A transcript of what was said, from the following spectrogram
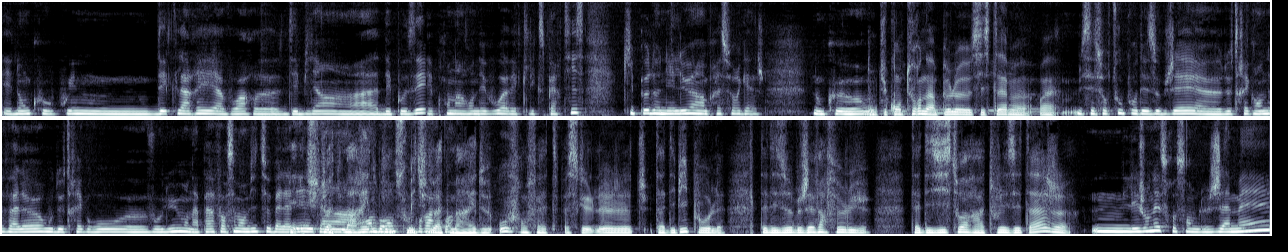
et donc vous pouvez nous déclarer avoir des biens à déposer et prendre un rendez-vous avec l'expertise qui peut donner lieu à un prêt sur gage. Donc, euh, Donc tu contournes un peu le système. euh, Ouais. mais c'est surtout pour des objets euh, de très grande valeur ou de très gros euh, volume. On n'a pas forcément envie de se balader Mais avec tu dois te un marrer, mais tu bras. dois te marrer de ouf en fait, parce que le, tu as des people, t'as des objets farfelus, t'as des histoires à tous les étages. Mm, Les journées se ressemblent jamais.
